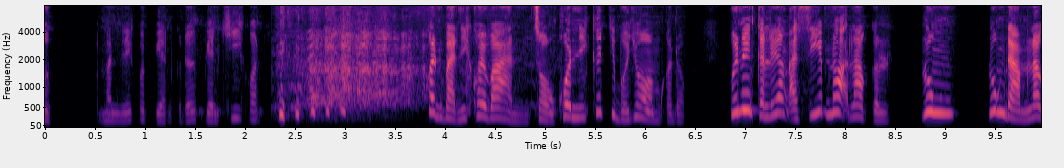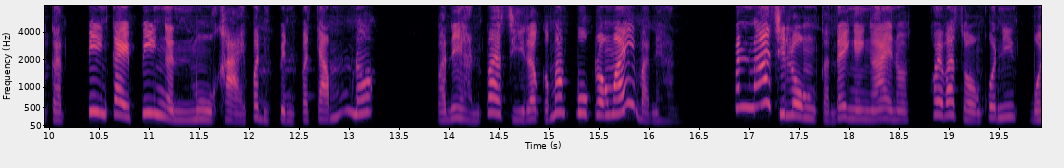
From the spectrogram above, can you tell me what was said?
อ มันนี่คอยเปลี่ยนก็เด้อเปลี่ยนขี้ก่อนคนบาดนี้ค่อยว่าหั่นสองคนนี้คือจิบ่ยอมกันดอกเพื่อนึงก็เรื่องอาชีพเนาะเราก็ลุงลุงดำเราก็ปิ้งไก่ปิ้งเงินหมูขายเปิ้นเป็นประจำเนาะบัดนี้หันป้าสีเราก็มักปลูกดอกไม้บัดนี้หันมันมาสิลงกันได้ง่ายๆเนาะค่อยว่าสองคนนี้บ่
